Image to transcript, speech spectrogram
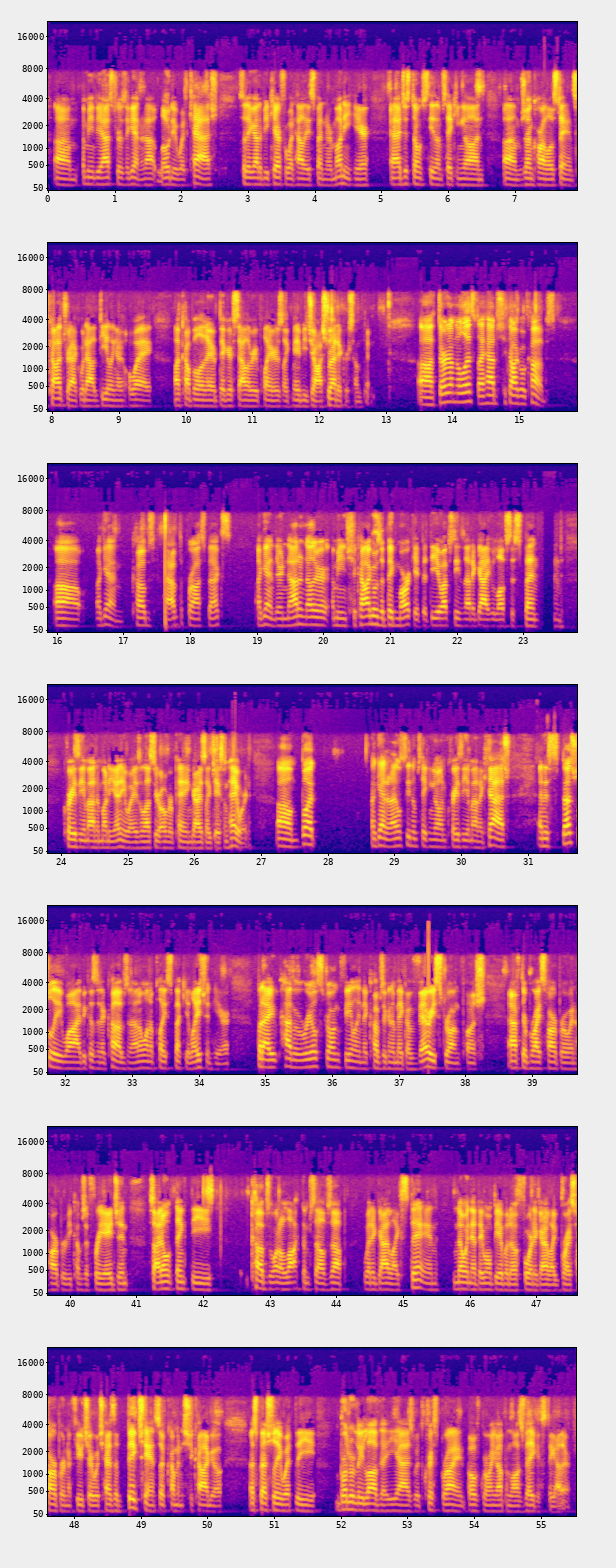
Um, I mean, the Astros again are not loaded with cash, so they got to be careful with how they spend their money here. And I just don't see them taking on um, Giancarlo Stanton's contract without dealing away a couple of their bigger salary players, like maybe Josh Reddick or something. Uh, third on the list, I have Chicago Cubs. Uh, again, Cubs have the prospects. Again, they're not another. I mean, Chicago's a big market, but Theo Epstein's not a guy who loves to spend crazy amount of money, anyways, unless you're overpaying guys like Jason Heyward. Um, but again, and I don't see them taking on crazy amount of cash, and especially why because of the Cubs. And I don't want to play speculation here, but I have a real strong feeling the Cubs are going to make a very strong push after Bryce Harper when Harper becomes a free agent. So I don't think the Cubs want to lock themselves up with a guy like Stanton, knowing that they won't be able to afford a guy like Bryce Harper in the future, which has a big chance of coming to Chicago, especially with the brotherly love that he has with Kris Bryant, both growing up in Las Vegas together.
